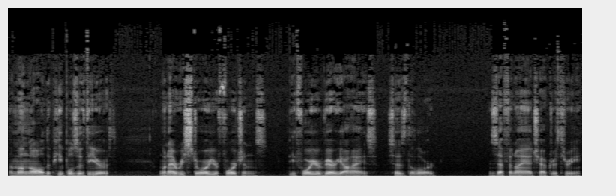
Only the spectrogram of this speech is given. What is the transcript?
among all the peoples of the earth, when I restore your fortunes before your very eyes, says the Lord. Zephaniah chapter 3.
